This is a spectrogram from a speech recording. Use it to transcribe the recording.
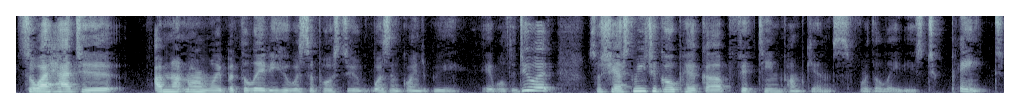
So I had to, I'm not normally, but the lady who was supposed to wasn't going to be able to do it. So she asked me to go pick up 15 pumpkins for the ladies to paint.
